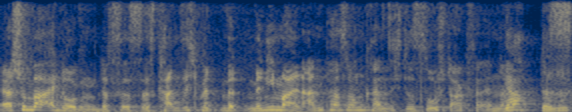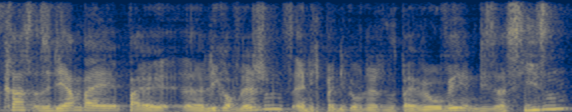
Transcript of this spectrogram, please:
Ja, schon beeindruckend. Das ist, es kann sich mit, mit minimalen Anpassungen kann sich das so stark verändern. Ja, das ist krass. Also die haben bei, bei äh, League of Legends, äh, nicht bei League of Legends, bei WoW in dieser Season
